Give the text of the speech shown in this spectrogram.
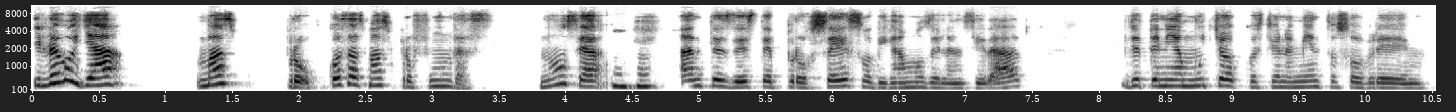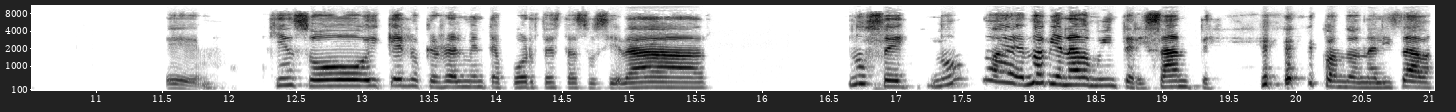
y luego ya más cosas más profundas, ¿no? O sea, antes de este proceso, digamos, de la ansiedad, yo tenía mucho cuestionamiento sobre eh, quién soy, qué es lo que realmente aporta esta sociedad. No sé, ¿no? No, no había nada muy interesante cuando analizaba.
